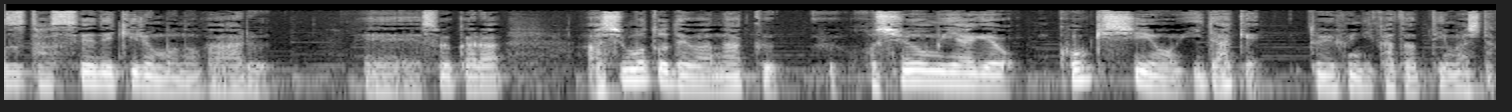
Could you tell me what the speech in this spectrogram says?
ず達成できるものがある、えー、それから足元ではなく星を見上げよ好奇心を抱けというふうに語っていました。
